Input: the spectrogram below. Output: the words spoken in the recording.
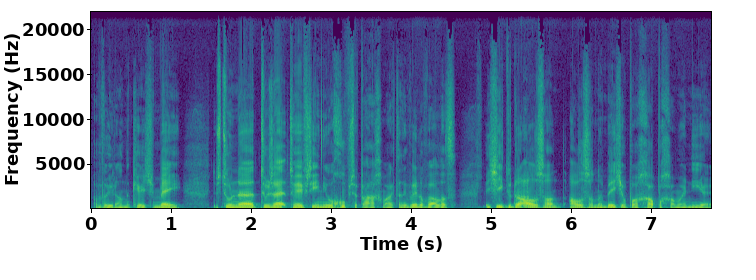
Wil je dan een keertje mee? Dus toen, eh, toen, zei, toen heeft hij een nieuwe groepsapp aangemaakt. En ik weet nog wel dat, weet je, ik doe dan alles, aan, alles dan een beetje op een grappige manier.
